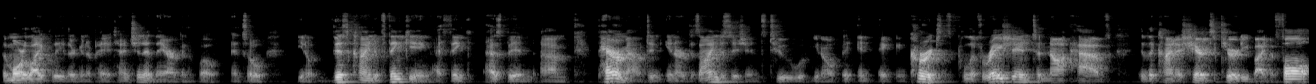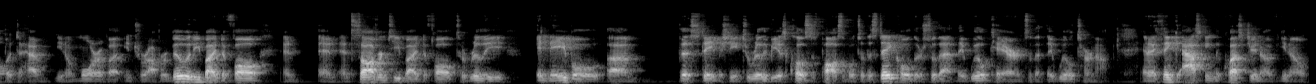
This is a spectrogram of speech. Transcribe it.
the more likely they're going to pay attention and they are going to vote. And so, you know, this kind of thinking, I think, has been um, paramount in, in our design decisions to, you know, in, in encourage this proliferation, to not have the kind of shared security by default, but to have, you know, more of a interoperability by default and, and, and sovereignty by default to really enable um, the state machine to really be as close as possible to the stakeholders so that they will care and so that they will turn up. And I think asking the question of, you know,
